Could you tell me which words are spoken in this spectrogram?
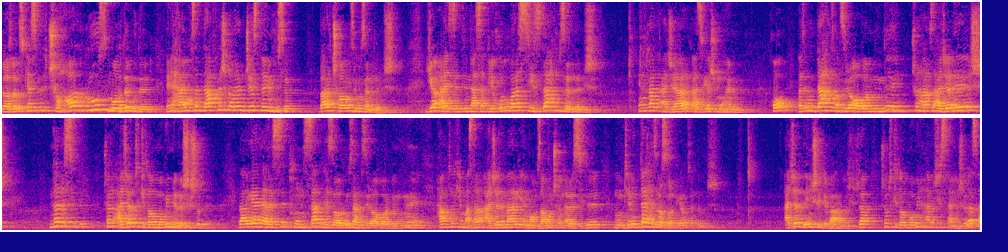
لازاروس کسی بوده چهار روز مرده بوده. یعنی همه مثلا دفنش کنن جسم نمیپوسه. برای چهار روز زنده میشه. یا عزت نسفی خود برای 13 روز زنده میشه. اینقدر اجل قضیهش مهمه. خب؟ پس اون 10 روز زیر آوار مونده چون هنوز اجلش نرسیده. چون اجل تو کتاب مبین نوشته شده. و اگر نرسه 500 هزار روز هم زیر آوار بمونه همونطور که مثلا اجل مرگ امام زمان چون نرسیده ممکنه ده هزار سال دیگه هم زنده باشه. اجل به این شکل برنامه شده. چون تو کتاب مبین همه چیز تعیین شده است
